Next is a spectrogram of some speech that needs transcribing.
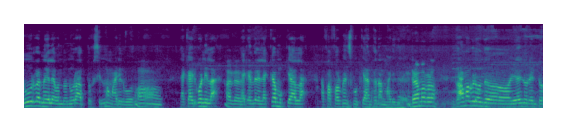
ನೂರರ ಮೇಲೆ ಒಂದು ನೂರ ಹತ್ತು ಸಿನಿಮಾ ಮಾಡಿರ್ಬೋದು ಲೆಕ್ಕ ಇಟ್ಕೊಂಡಿಲ್ಲ. ಯಾಕೆಂದರೆ ಲೆಕ್ಕ ಮುಖ್ಯ ಅಲ್ಲ ಆ ಪರ್ಫಾರ್ಮೆನ್ಸ್ ಮುಖ್ಯ ಅಂತ ನಾನು ಮಾಡಿದ್ದೇನೆ. ಡ್ರಾಮಾಗಳು? ಡ್ರಾಮಾಗಳು ಒಂದು ಏಳ್ನೂರ ಎಂಟು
